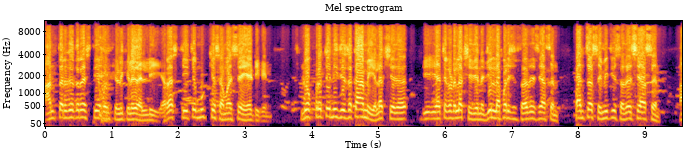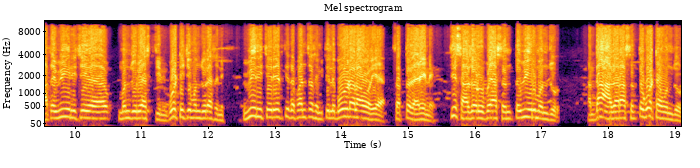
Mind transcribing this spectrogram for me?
अंतर्गत रस्ते पण खेळखेळे झालेली रस्त्याची मुख्य समस्या आहे या ठिकाणी. लोकप्रतिनिधीचं काम आहे. लक्ष याच्याकडे लक्ष देणं. जिल्हा परिषद सदस्य असन पंचायत समिती सदस्य असन. आता विहिरीची मंजुरी असतील गोटीची मंजुरी असेल विहिरीचे रेट तिथं पंचायत समितीला बोर्ड लावा या सत्ताधारीने तीस हजार रुपये असेल तर विहीर मंजूर. आणि दहा हजार असेल तर गोठा मंजूर.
